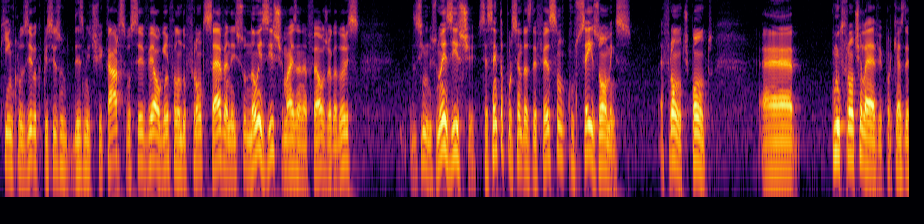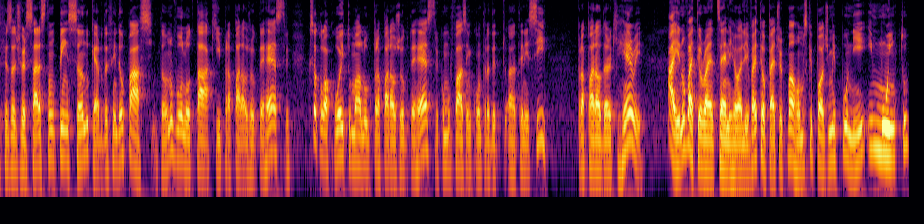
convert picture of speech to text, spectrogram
que inclusive eu que preciso desmitificar, se você vê alguém falando front seven, isso não existe mais na NFL, os jogadores Assim, isso não existe. 60% das defesas são com seis homens. É front, ponto. É muito front leve, porque as defesas adversárias estão pensando, quero defender o passe. Então eu não vou lotar aqui para parar o jogo terrestre, porque se eu coloco oito malucos para parar o jogo terrestre, como fazem contra a Tennessee, para parar o Derrick Henry, aí não vai ter o Ryan Tannehill ali, vai ter o Patrick Mahomes que pode me punir e muito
